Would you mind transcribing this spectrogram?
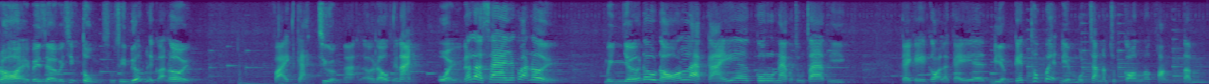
Rồi, bây giờ mới chịu tủng xuống dưới nước này các bạn ơi. Vãi cả trưởng ạ, Ở đâu thế này? Ui rất là xa nha các bạn ơi. Mình nhớ đâu đó là cái ờ, corona của chúng ta thì cái cái gọi là cái điểm kết thúc ấy điểm 150 con nó khoảng tầm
